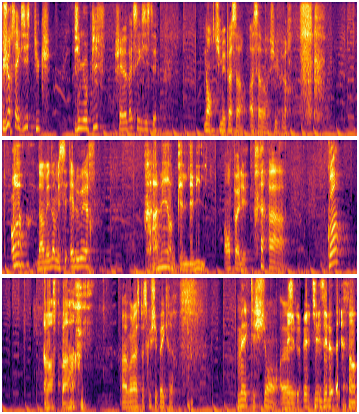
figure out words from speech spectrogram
Jure, ça existe, Tuc. J'ai mis au pif, je savais même pas que ça existait. Non, tu mets pas ça. Ah, ça va, j'ai eu peur. Quoi? Non, mais non, mais c'est LER. Ah merde, quel débile. Empalé. Quoi? Ça marche pas. Ah, voilà, c'est parce que je sais pas écrire. Mec, t'es chiant. Euh, Je devais utiliser le F, hein.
